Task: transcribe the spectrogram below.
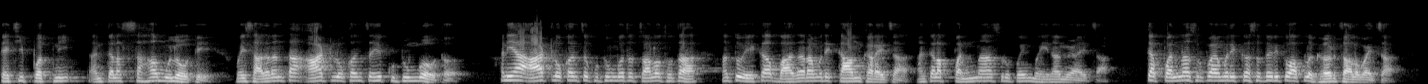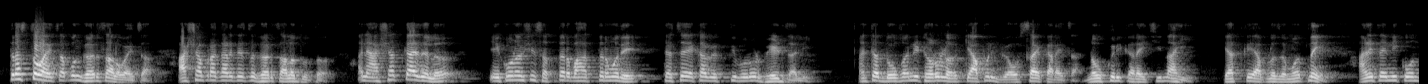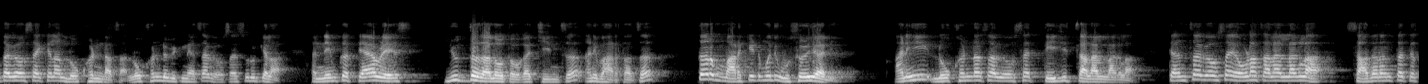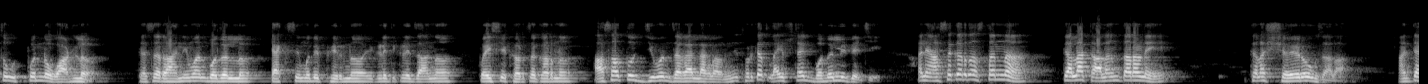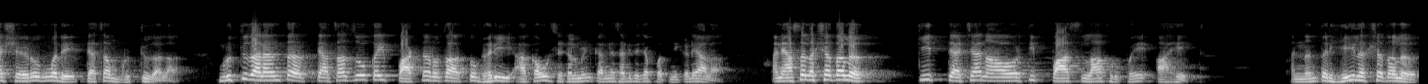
त्याची पत्नी आणि त्याला सहा मुलं होते. म्हणजे साधारणतः आठ लोकांचं हे कुटुंब होतं. आणि या आठ लोकांचं कुटुंब तो चालत होता आणि तो एका बाजारामध्ये काम करायचा आणि त्याला पन्नास रुपये महिना मिळायचा. त्या पन्नास रुपयामध्ये कसं तरी तो आपलं घर चालवायचा. त्रस्त व्हायचा पण घर चालवायचा. अशा प्रकारे त्याचं घर चालत होतं. आणि अशात काय झालं? एकोणीसशे सत्तर बहात्तरमध्ये एका व्यक्तीबरोबर भेट झाली. आणि त्या दोघांनी ठरवलं की आपण व्यवसाय करायचा. नोकरी करायची नाही. यात काही आपलं जमत नाही. आणि त्यांनी कोणता व्यवसाय केला? लोखंडाचा. लोखंड विकण्याचा व्यवसाय सुरू केला. आणि नेमकं त्यावेळेस युद्ध झालं होतं बघा चीनचं आणि भारताचं. तर मार्केटमध्ये उसळी आली. आणि लोखंडाचा व्यवसाय तेजीत चालायला लागला. त्यांचा व्यवसाय एवढा चालायला लागला साधारणतः त्याचं उत्पन्न वाढलं. त्याचं राहणीमान बदललं टॅक्सीमध्ये फिरणं इकडे तिकडे जाणं पैसे खर्च करणं असा तो जीवन जगायला लागला. म्हणजे थोडक्यात लाईफस्टाईल बदलली त्याची. आणि असं करत असताना त्याला कालांतराने त्याला क्षयरोग झाला. आणि त्या क्षयरोगमध्ये त्याचा मृत्यू झाला. मृत्यू झाल्यानंतर त्याचा जो काही पार्टनर होता तो घरी अकाउंट सेटलमेंट करण्यासाठी त्याच्या पत्नीकडे आला. आणि असं लक्षात आलं की त्याच्या नावावरती पाच लाख रुपये आहेत. आणि नंतर हेही लक्षात आलं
